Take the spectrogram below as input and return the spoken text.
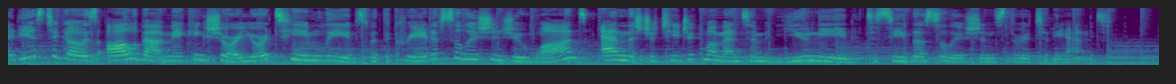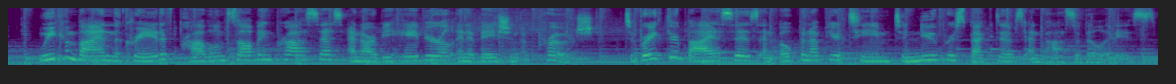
Ideas to Go is all about making sure your team leaves with the creative solutions you want and the strategic momentum you need to see those solutions through to the end. We combine the creative problem solving process and our behavioral innovation approach to break through biases and open up your team to new perspectives and possibilities.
